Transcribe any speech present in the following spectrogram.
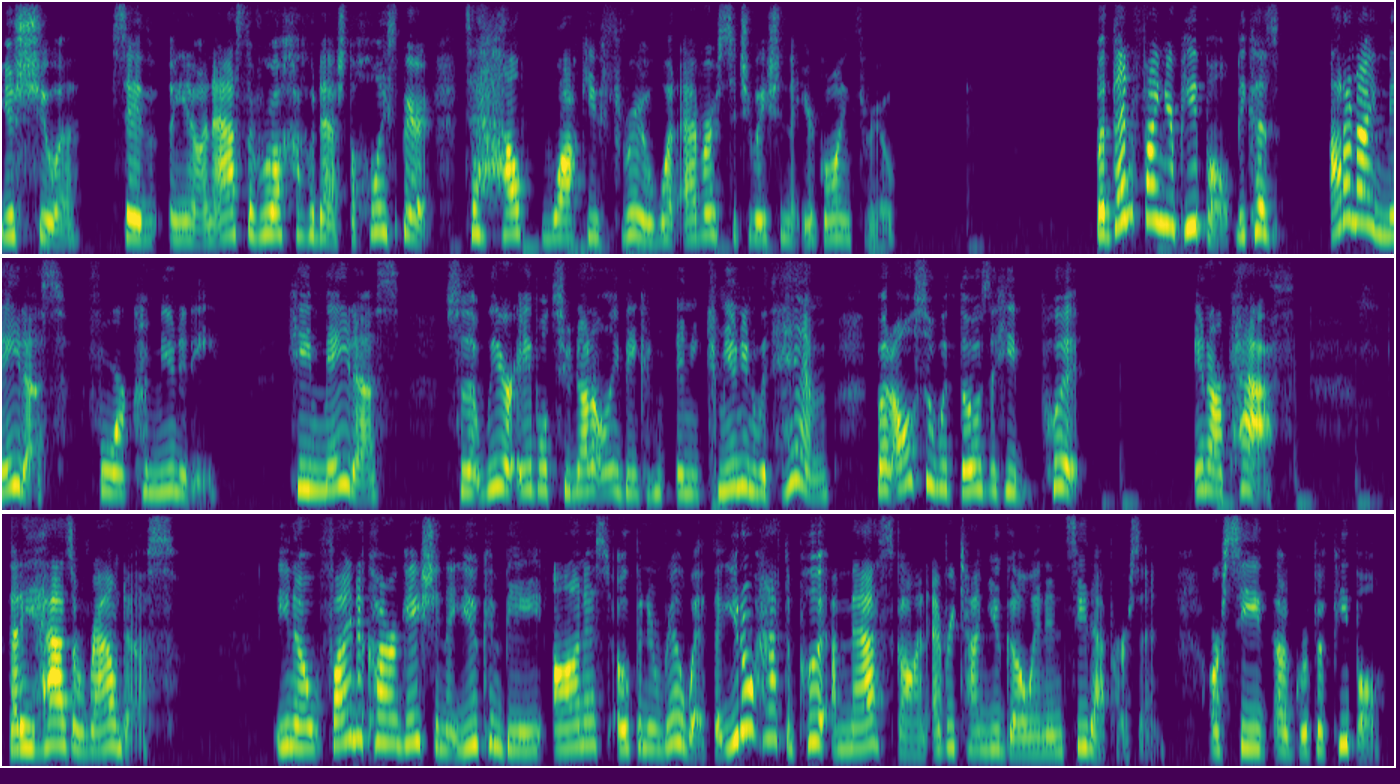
Yeshua. Say, you know, and ask the Ruach HaKodesh, the Holy Spirit, to help walk you through whatever situation that you're going through. But then find your people because Adonai made us for community. He made us so that we are able to not only be in communion with Him, but also with those that He put in our path, that He has around us. You know, find a congregation that you can be honest, open, and real with, that you don't have to put a mask on every time you go in and see that person or see a group of people,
